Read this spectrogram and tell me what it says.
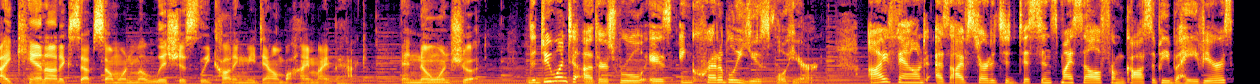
I cannot accept someone maliciously cutting me down behind my back, and no one should. The do unto others rule is incredibly useful here. I found as I've started to distance myself from gossipy behaviors,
